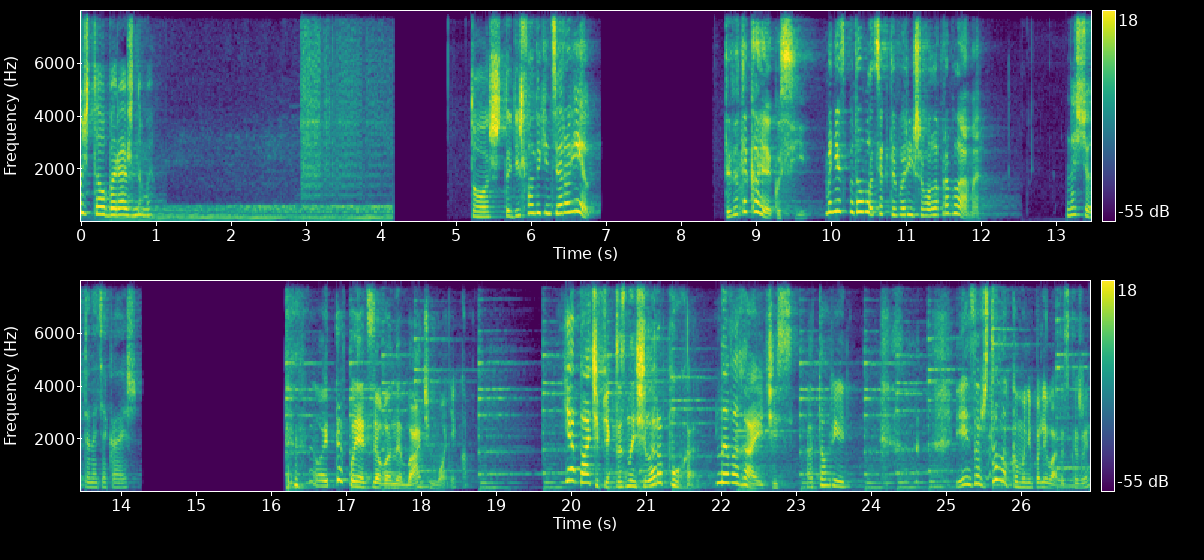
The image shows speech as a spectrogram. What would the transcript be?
Будьте обережними. Тож, ти дійшла до кінця руїн. Ти не така, як усі. Мені сподобалось, як ти вирішувала проблеми. На що ти натякаєш? Ой, ти впаяць цього не бачу, Моніка. Я бачив, як ти знищила рапуха, не вагаючись. А Торіль. Їй завжди легко маніпулювати, скажи.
